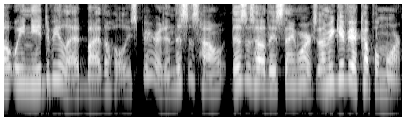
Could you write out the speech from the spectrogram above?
but we need to be led by the Holy Spirit. And this is how this, is how this thing works. Let me give you a couple more.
